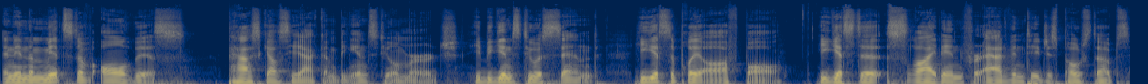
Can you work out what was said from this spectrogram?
And in the midst of all this, Pascal Siakam begins to emerge. He begins to ascend. He gets to play off ball. He gets to slide in for advantageous post ups.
